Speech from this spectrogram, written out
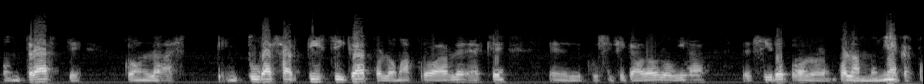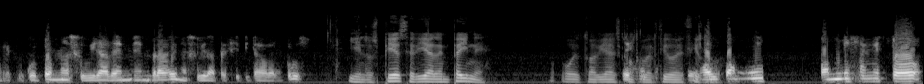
contraste con las pinturas artísticas, pues lo más probable es que el crucificado lo hubiera sido por, por las muñecas, para que el cuerpo no se hubiera desmembrado y no se hubiera precipitado de la cruz. ¿Y en los pies sería el empeine? ¿O todavía es controvertido decirlo? También, también se han hecho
